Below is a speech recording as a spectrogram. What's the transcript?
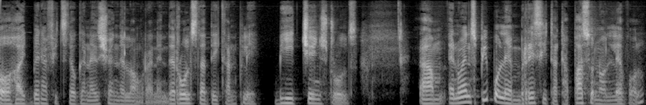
or how it benefits the organization in the long run and the roles that they can play, be it changed roles. Um, and once people embrace it at a personal level,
